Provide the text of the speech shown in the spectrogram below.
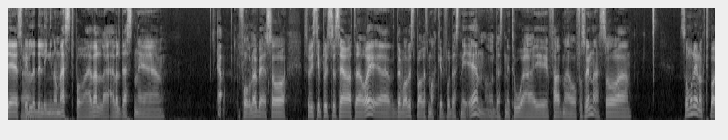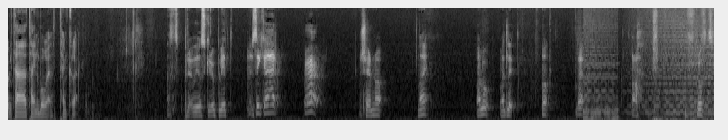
det spillet det ligner mest på, er vel, er vel Destiny Ja. foreløpig. Så, så hvis de plutselig ser at eh, oi, eh, det var visst bare et marked for Destiny 1, og Destiny 2 er i ferd med å forsvinne, så eh, så må de nok tilbake til tegnebordet, tenker jeg. Så prøver vi å skru opp litt musikk her. Skjer det noe? Nei. Hallo, vent litt. Å, der. Ah. Proft.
